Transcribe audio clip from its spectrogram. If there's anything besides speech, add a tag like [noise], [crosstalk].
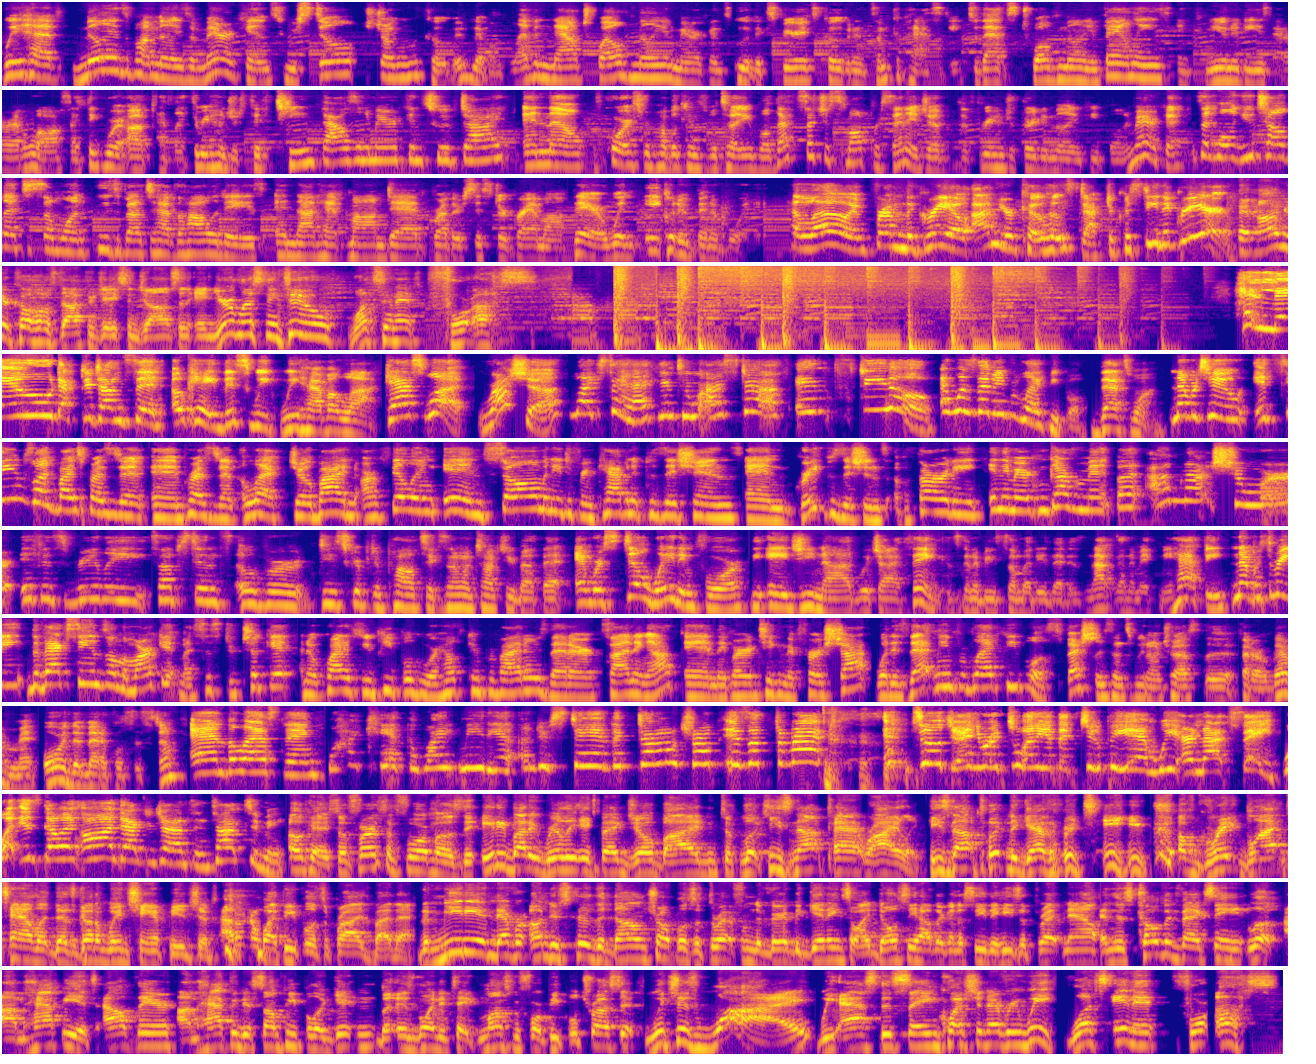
We have millions upon millions of Americans who are still struggling with COVID. We have 11, now 12 million Americans who have experienced COVID in some capacity. So that's 12 million families and communities that are at a loss. I think we're up at like 315,000 Americans who have died. And now, of course, Republicans will tell you, well, that's such a small percentage of the 330 million people in America. It's like, well, you tell that to someone who's about to have the holidays and not have mom, dad, brother, sister, grandma there when it could have been avoided. Hello, and from the Grio, I'm your co host, Dr. Christina Greer. And I'm your co host, Dr. Jason Johnson, and you're listening to What's in It for Us. Hello, Dr. Johnson. Okay, this week we have a lot. Guess what? Russia likes to hack into our stuff and steal. And what does that mean for Black people? That's one. Number two, it seems like Vice President and President elect Joe Biden are filling in so many different cabinet positions and great positions of authority in the American government, but I'm not sure if it's really substance over descriptive politics. And I want to talk to you about that. And we're still waiting for the AG nod, which I think is going to be somebody that is not going to make me happy. Number three, the vaccine vaccines on the market. My sister took it. I know quite a few people who are healthcare providers that are signing up and they've already taken their first shot. What does that mean for Black people, especially since we don't trust the federal government or the medical system? And the last thing, why can't the white media understand that Donald Trump is a threat? [laughs] Until January 20th at 2 p.m., we are not safe. What is going on, Dr. Johnson? Talk to me. Okay, so first and foremost, did anybody really expect Joe Biden to look? He's not Pat Riley. He's not putting together a team of great black talent that's going to win championships. I don't know why people are surprised by that. The media never understood that Donald Trump was a threat from the very beginning, so I don't see how they're going to see that he's a threat now. And this COVID vaccine, look, I'm happy it's out there. I'm happy that some people are getting, but it's going to take months before people trust it, which is why we ask this same question every week. What's in it for us?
